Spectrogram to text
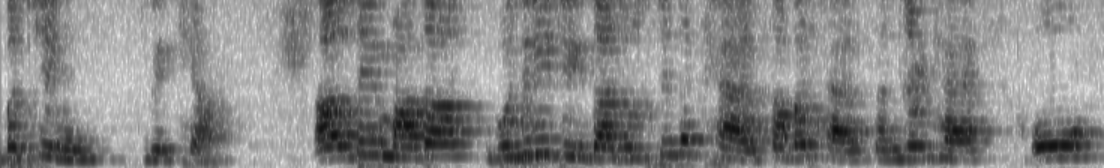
ਬੱਚੇ ਨੂੰ ਵੇਖਿਆ। ਤੇ ਮਾਤਾ ਗੁਜਰੀ ਜੀ ਦਾ ਜੋ ਸਿਦਕ ਹੈ, ਸਬਰ ਹੈ, ਸੰਜਮ ਹੈ, ਉਹ,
